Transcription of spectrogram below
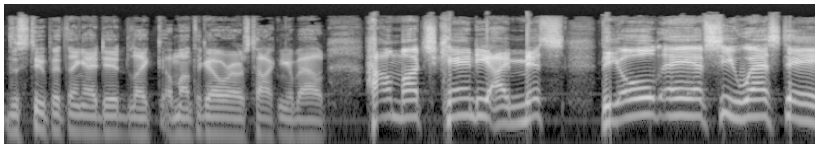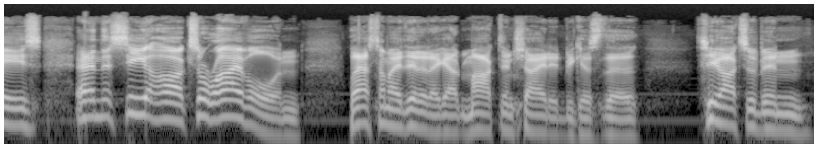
the stupid thing I did like a month ago where I was talking about how much Candee I miss the old AFC West days and the Seahawks arrival? And last time I did it, I got mocked and chided because the Seahawks have been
